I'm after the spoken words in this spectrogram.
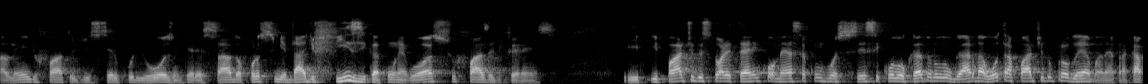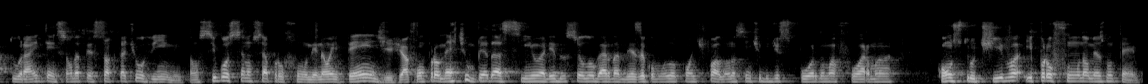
Além do fato de ser curioso, interessado, a proximidade física com o negócio faz a diferença. E, e, parte do storytelling começa com você se colocando no lugar da outra parte do problema, né? Para capturar a intenção da pessoa que está te ouvindo. Então, se você não se aprofunda e não entende, já compromete um pedacinho ali do seu lugar na mesa, como o Loponte falou, no sentido de expor de uma forma construtiva e profunda ao mesmo tempo.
